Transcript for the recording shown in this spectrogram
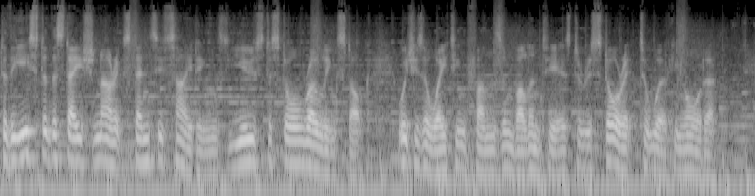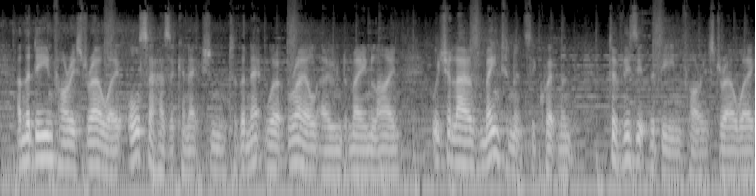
To the east of the station are extensive sidings used to store rolling stock, which is awaiting funds and volunteers to restore it to working order. And the Dean Forest Railway also has a connection to the Network Rail owned main line, which allows maintenance equipment to visit the Dean Forest Railway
